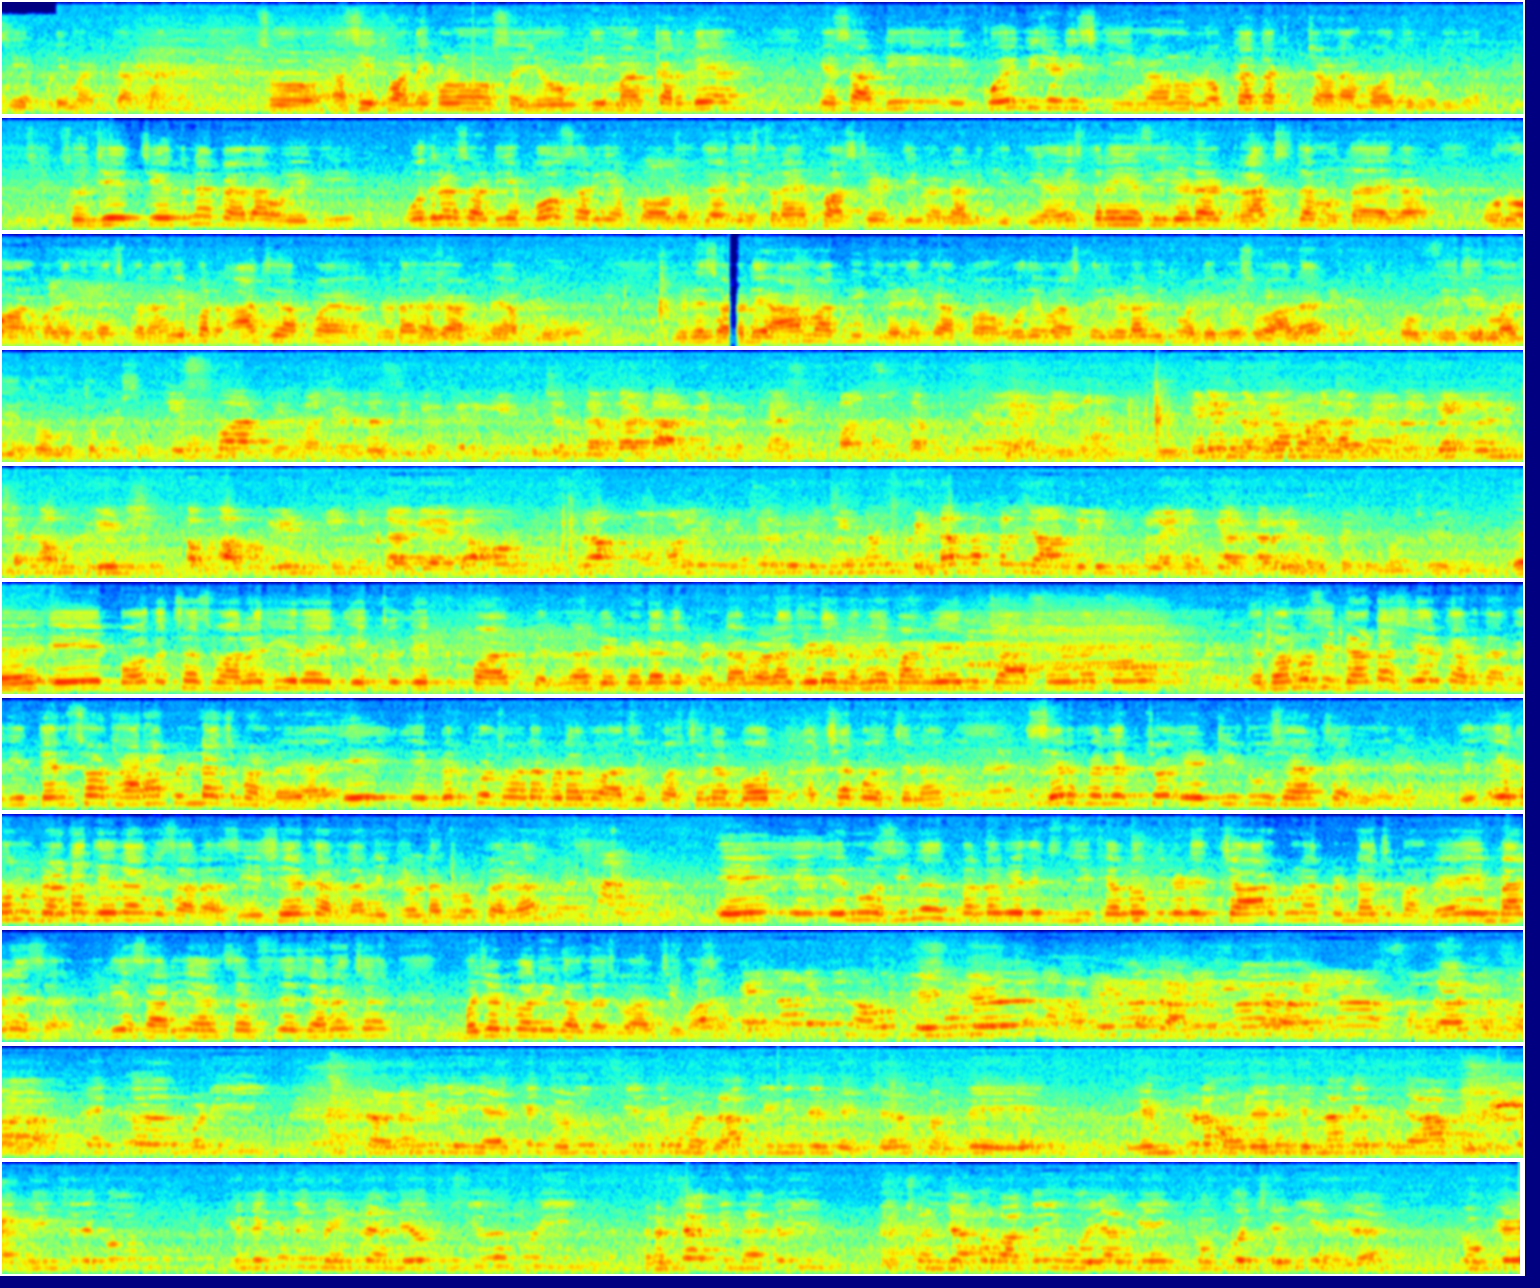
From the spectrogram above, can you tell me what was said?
ਅਸੀਂ ਇੰਪਲੀਮੈਂਟ ਕਰਨਾ। ਸੋ ਅਸੀਂ ਤੁਹਾਡੇ ਕੋਲੋਂ ਸਹਿਯੋਗ ਦੀ ਮੰਗ ਕਰਦੇ ਹਾਂ ਕਿ ਸਾਡੀ ਕੋਈ ਵੀ ਜਿਹੜੀ ਸਕੀਮ ਹੈ, ਉਹਨੂੰ ਲੋਕਾਂ ਤੱਕ ਪਹੁੰਚਾਉਣਾ ਬਹੁਤ ਜ਼ਰੂਰੀ ਆ। ਸੋ ਜੇ ਚੇਤਨਾ ਪੈਦਾ ਹੋਏਗੀ, ਉਹਦੇ ਨਾਲ ਸਾਡੀਆਂ ਬਹੁਤ ਸਾਰੀਆਂ ਪ੍ਰੋਬਲਮਸ ਆ। ਜਿਸ ਤਰ੍ਹਾਂ ਫਸਟ ਏਡ ਦੀ ਮੈਂ ਗੱਲ ਕੀਤੀ ਆ, ਇਸ ਤਰ੍ਹਾਂ ਹੀ ਅਸੀਂ ਜਿਹੜਾ ਡਰੱਗਸ ਦਾ ਮੁੱਦਾ ਹੈਗਾ, ਉਹਨੂੰ ਆਉਣ ਵਾਲੇ ਦਿਨਾਂ 'ਚ ਕਰਾਂਗੇ। ਪਰ ਅੱਜ ਆਪਾਂ ਜਿਹੜਾ ਹੈਗਾ, ਆਪਣੇ ਆਪ ਨੂੰ ਜਿਹੜੇ ਸਾਡੇ ਆਮ ਆਦਮੀ ਕਲੀਨਿਕ ਆਪਾਂ ਉਹਦੇ ਵਾਸਤੇ ਜਿਹੜਾ ਵੀ ਤੁਹਾਡੇ ਕੋਲ ਸਵਾਲ ਹੈ ਉਹ ਤੁਸੀਂ ਚੀਮਾ ਜੀ ਤੋਂ ਮੇਰੇ ਤੋਂ ਪੁੱਛ। ਸਕਦੇ ਇਸ ਵਾਰ ਦੇ ਬਜਟ ਦਾ ਜ਼ਿਕਰ ਕਰੀਏ 75 ਦਾ ਟਾਰਗੇਟ ਰੱਖਿਆ ਸੀ 500 ਤੱਕ ਤੁਸੀਂ ਲੈ ਗਏ ਹੋ। ਜਿਹੜੇ ਨਵੇਂ ਮਹੱਲਾ ਕਲੀਨਿਕ ਹੈ ਇਹਦੇ ਚ ਅਪਗ੍ਰੇਡ ਅਪਗ੍ਰੇਡ ਕੀ ਕੀਤਾ ਗਿਆ ਹੈਗਾ? ਔਰ ਦੂਸਰਾ ਆਉਣ ਵਾਲੇ ਫਿਊਚਰ ਦੇ ਵਿੱਚ ਇਹਨਾਂ ਨੂੰ ਪਿੰਡਾਂ ਤੱਕ ਲਿਜਾਣ ਦੇ ਲਈ ਕੋਈ ਪਲੈਨਿੰਗ ਤਿਆਰ ਕਰ ਰਹੇ ਹੋ? ਇਹ ਬਹੁਤ ਅੱਛਾ ਸਵਾਲ ਹੈ ਜੀ ਇਹਦਾ ਇੱਕ ਇੱਕ ਇੱਕ ਪਾਰਟ ਮੇਰੇ ਨਾਲ ਰਿਲੇਟਡ ਹੈ ਕਿ ਪਿੰਡਾਂ ਵਾਲਾ ਜਿਹੜੇ ਨਵੇਂ ਬਣ ਰਹੇ ਆ ਜੀ 400 ਇਹਨਾਂ ਚੋਂ ਇਹ ਤੁਹਾਨੂੰ ਅਸੀਂ ਡਾਟਾ ਸ਼ੇਅਰ ਕਰ ਦਾਂਗੇ ਜੀ। 318 ਪਿੰਡਾਂ 'ਚ ਬਣ ਰਹੇ ਇਹ ਇਹ ਬਿਲਕੁਲ ਤੁਹਾਡਾ ਬੜਾ ਵਾਜਬ ਕੁਐਸਚਨ ਹੈ। ਬਹੁਤ ਅੱਛਾ ਕੁਐਸਚਨ ਹੈ। ਸਿਰਫ ਇਹਦੇ ਵਿੱਚੋਂ 82 ਸ਼ਹਿਰ 'ਚ ਹੈਗੇ ਆ ਜੀ। ਇਹ ਤੁਹਾਨੂੰ ਡਾਟਾ ਦੇ ਦਾਂਗੇ ਸਾਰਾ। ਅਸੀਂ ਇਹ ਸ਼ੇਅਰ ਕਰ ਦਾਂਗੇ ਤੁਹਾਡਾ ਗਰੁੱਪ ਹੈਗਾ। ਇਹ ਇਹ- ਇਹਨੂੰ ਅਸੀਂ ਨਾ ਮਤਲਬ ਇਹਦੇ 'ਚ ਤੁਸੀਂ ਕਹ ਲਓ ਕਿ ਜਿਹੜੇ 4 ਗੁਣਾ ਪਿੰਡਾਂ 'ਚ ਬਣ ਰਹੇ ਆ ਇਹ ਬੈਲੈਂਸ ਹੈ। ਜਿਹੜੀਆਂ ਸਾਰੀਆਂ ਹੈਲਥ ਸਰਵਿਸ ਦੇ ਸ਼ਹਿਰਾਂ 'ਚ ਬਜਟ ਵਾਲੀ ਗੱਲ ਦਾ ਜਵਾਬ ਔਰ ਸਾਹਿਬ ਪਹਿਲਾਂ ਵਾਲੇ ਦੇ ਨਾਲੋਂ ਇੱਕ ਆਪਣਾ ਡਾਕਟਰ ਪਹਿਲਾਂ 100 ਸਾਹਿਬ ਡਾਕਟਰ ਸਾਹਿਬ ਇੱਕ ਬੜੀ ਵੀ ਰਹੀ ਹੈ ਕਿ ਜਦੋਂ ਤੁਸੀਂ ਇੱਕ ਮੁਹੱਲਾ ਕਲੀਨਿਕ ਦੇ ਵਿੱਚ ਬੰਦੇ ਲਿਮਟਿਡ ਆਉਂਦੇ ਨੇ, ਜਿੰਨਾ ਕਿ 50 ਜਾਂ ਦਿਨ ਚ ਦੇਖੋ ਕਿੰਨੇ ਕਿੰਨੇ ਮਿੰਟ ਰਹਿੰਦੇ ਹੋ ਤੁਸੀਂ ਉਹਦਾ ਕੋਈ ਰੱਖਿਆ ਕਿੰਨਾ ਕਿ ਵੀ 55 ਤੋਂ ਵੱਧ ਨਹੀਂ ਹੋ ਜਾਣਗੇ, ਕਿਉਂਕਿ ਕੁਛ ਵੀ ਹੈਗਾ ਕਿਉਂਕਿ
